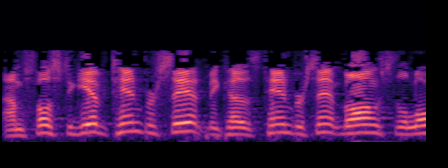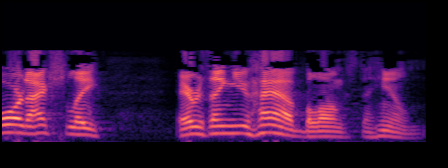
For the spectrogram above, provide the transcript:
I'm supposed to give 10% because 10% belongs to the Lord. Actually, everything you have belongs to Him.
